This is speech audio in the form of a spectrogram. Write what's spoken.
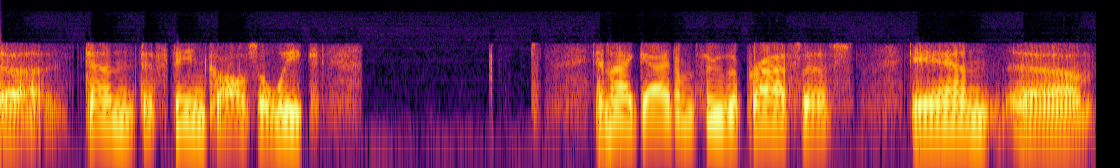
uh, ten, fifteen calls a week, and I guide them through the process and um,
